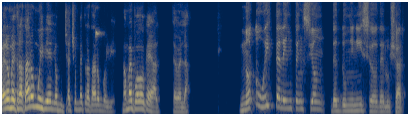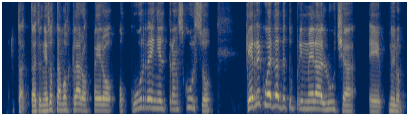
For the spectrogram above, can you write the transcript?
Pero me trataron muy bien, los muchachos me trataron muy bien. No me puedo quejar, de verdad. No tuviste la intención desde un inicio de luchar. En eso estamos claros, pero ocurre en el transcurso. ¿Qué recuerdas de tu primera lucha? Eh, bueno,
